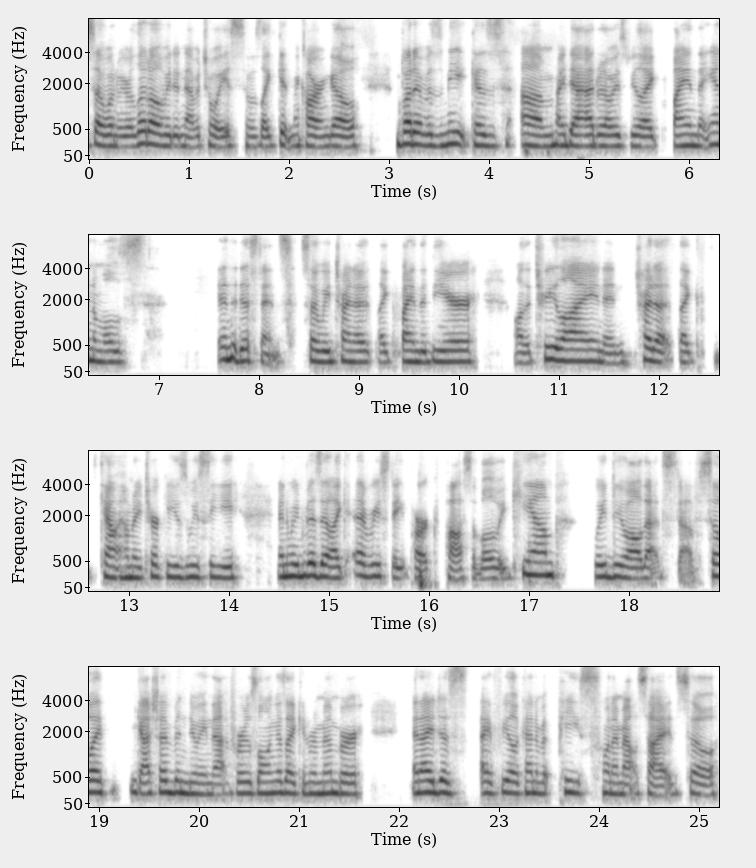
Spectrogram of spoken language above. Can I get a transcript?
so when we were little, we didn't have a choice. It was like get in the car and go. But it was neat because um, my dad would always be like, find the animals in the distance. So we'd try to like find the deer on the tree line and try to like count how many turkeys we see. And we'd visit like every state park possible. We'd camp, we'd do all that stuff. So I, gosh, I've been doing that for as long as I can remember and i just i feel kind of at peace when i'm outside. So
